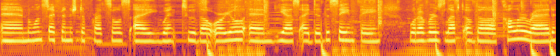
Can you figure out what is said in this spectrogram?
and once I finished the pretzels I went to the Oreo and yes I did the same thing. Whatever is left of the color red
